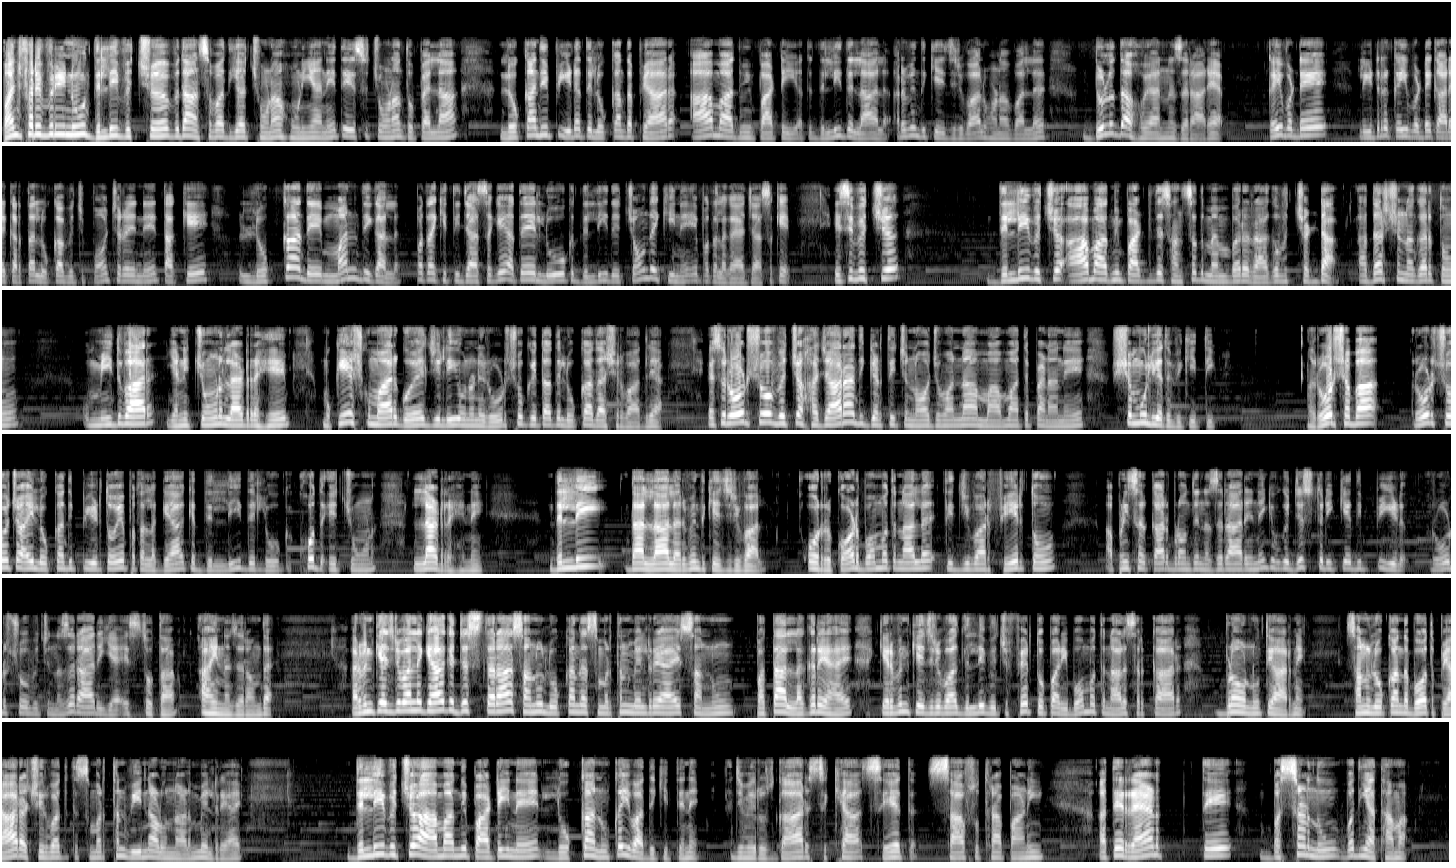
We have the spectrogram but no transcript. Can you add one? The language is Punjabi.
5 ਫਰਵਰੀ ਨੂੰ ਦਿੱਲੀ ਵਿੱਚ ਵਿਧਾਨ ਸਭਾ ਦੀਆਂ ਚੋਣਾਂ ਹੋਣੀਆਂ ਨੇ ਤੇ ਇਸ ਚੋਣਾਂ ਤੋਂ ਪਹਿਲਾਂ ਲੋਕਾਂ ਦੀ ਭੀੜ ਅਤੇ ਲੋਕਾਂ ਦਾ ਪਿਆਰ ਆਮ ਆਦਮੀ ਪਾਰਟੀ ਅਤੇ ਦਿੱਲੀ ਦੇ ਲਾਲ ਅਰਵਿੰਦ ਕੇਜਰੀਵਾਲ ਹੋਣਾ ਵੱਲ ਡੁੱਲਦਾ ਹੋਇਆ ਨਜ਼ਰ ਆ ਰਿਹਾ ਹੈ। ਕਈ ਵੱਡੇ ਲੀਡਰ, ਕਈ ਵੱਡੇ ਕਾਰਜਕਰਤਾ ਲੋਕਾਂ ਵਿੱਚ ਪਹੁੰਚ ਰਹੇ ਨੇ ਤਾਂ ਕਿ ਲੋਕਾਂ ਦੇ ਮਨ ਦੀ ਗੱਲ ਪਤਾ ਕੀਤੀ ਜਾ ਸਕੇ ਅਤੇ ਲੋਕ ਦਿੱਲੀ ਦੇ ਚਾਹੁੰਦੇ ਕੀ ਨੇ ਇਹ ਪਤਾ ਲਗਾਇਆ ਜਾ ਸਕੇ। ਇਸ ਵਿੱਚ ਦਿੱਲੀ ਵਿੱਚ ਆਮ ਆਦਮੀ ਪਾਰਟੀ ਦੇ ਸੰਸਦ ਮੈਂਬਰ ਰਾਘਵ ਚੱਡਾ ਆਦਰਸ਼ ਨਗਰ ਤੋਂ ਉਮੀਦਵਾਰ ਯਾਨੀ ਚੋਣ ਲੜ ਰਹੇ ਮੁਕੇਸ਼ ਕੁਮਾਰ ਗੋਇਲ ਜੀ ਲਈ ਉਹਨਾਂ ਨੇ ਰੋਡ ਸ਼ੋਅ ਕੀਤਾ ਤੇ ਲੋਕਾਂ ਦਾ ਆਸ਼ੀਰਵਾਦ ਲਿਆ। ਇਸ ਰੋਡ ਸ਼ੋਅ ਵਿੱਚ ਹਜ਼ਾਰਾਂ ਦੀ ਗਿਣਤੀ 'ਚ ਨੌਜਵਾਨਾਂ, ਮਾਵਾਂ ਤੇ ਭੈਣਾਂ ਨੇ ਸ਼ਮੂਲੀਅਤ ਵੀ ਕੀਤੀ। ਰੋਡ ਸਭਾ ਰੋਡ ਸ਼ੋਅ 'ਚ ਆਈ ਲੋਕਾਂ ਦੀ ਭੀੜ ਤੋਂ ਇਹ ਪਤਾ ਲੱਗਿਆ ਕਿ ਦਿੱਲੀ ਦੇ ਲੋਕ ਖੁਦ ਇਹ ਚੋਣ ਲੜ ਰਹੇ ਨੇ। ਦਿੱਲੀ ਦਾ ਲਾਲ ਅਰਵਿੰਦ ਕੇਜਰੀਵਾਲ। ਉਹ ਰਿਕਾਰਡ ਬਹੁਮਤ ਨਾਲ ਤੀਜੀ ਵਾਰ ਫੇਰ ਤੋਂ ਆਪਣੀ ਸਰਕਾਰ ਬਣਾਉਂਦੇ ਨਜ਼ਰ ਆ ਰਹੇ ਨੇ, ਕਿਉਂਕਿ ਜਿਸ ਤਰੀਕੇ ਦੀ ਭੀੜ ਰੋਡ ਸ਼ੋਅ ਵਿੱਚ ਨਜ਼ਰ ਆ ਰਹੀ ਹੈ, ਇਸ ਤੋਂ ਤਾਂ ਆਹੀ ਨਜ਼ਰ ਆਉਂਦਾ ਹੈ। ਅਰਵਿੰਦ ਕੇਜਰੀਵਾਲ ਨੇ ਕਿਹਾ ਕਿ ਜਿਸ ਤਰ੍ਹਾਂ ਸਾਨੂੰ ਲੋਕਾਂ ਦਾ ਸਮਰਥਨ ਮਿਲ ਰਿਹਾ ਹੈ, ਸਾਨੂੰ ਪਤਾ ਲੱਗ ਰਿਹਾ ਹੈ ਕਿ ਅਰਵਿੰਦ ਕੇਜਰੀਵਾਲ ਦਿੱਲੀ ਵਿੱਚ ਫਿਰ ਤੋਂ ਭਾਰੀ ਬਹੁਮਤ ਨਾਲ ਸਰਕਾਰ ਬਣਾਉਣ ਨੂੰ ਤਿਆਰ ਨੇ। ਸਾਨੂੰ ਲੋਕਾਂ ਦਾ ਬਹੁਤ ਪਿਆਰ, ਆਸ਼ੀਰਵਾਦ ਤੇ ਸਮਰਥਨ ਵੀ ਨਾਲੋਂ ਨਾਲ ਮਿਲ ਰਿਹਾ ਹੈ। ਦਿੱਲੀ ਵਿੱਚ ਆਮ ਆਦਮੀ ਪਾਰਟੀ ਨੇ ਲੋਕਾਂ ਨੂੰ ਕਈ ਵਾਅਦੇ ਕੀਤੇ ਨੇ, ਜਿਵੇਂ ਰੋਜ਼ਗਾਰ, ਸਿੱਖਿਆ, ਸਿਹਤ, ਸਾਫ਼ ਸੁਥਰਾ ਪਾਣੀ ਅਤੇ ਰਹਿਣ ਤੇ ਬੱਸਣ ਨੂੰ ਵਧੀਆਂ ਥਾਵਾਂ।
